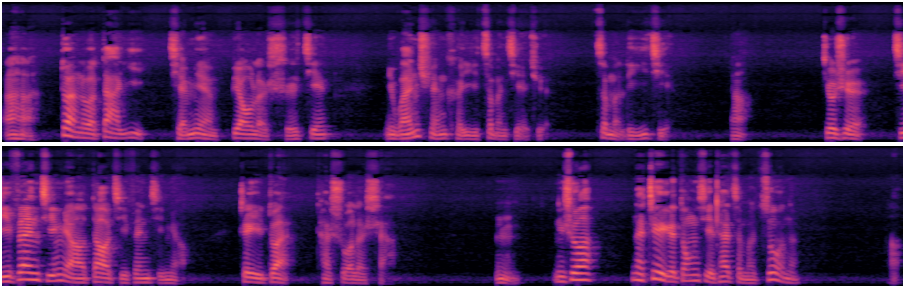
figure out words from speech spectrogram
啊，段落大意前面标了时间，你完全可以这么解决，这么理解，啊，就是几分几秒到几分几秒这一段他说了啥？嗯，你说那这个东西他怎么做呢？啊，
